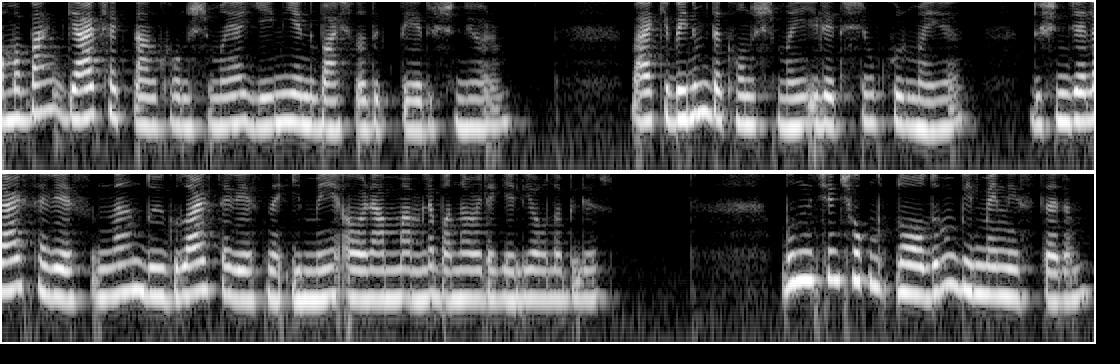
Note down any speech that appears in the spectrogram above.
Ama ben gerçekten konuşmaya yeni yeni başladık diye düşünüyorum. Belki benim de konuşmayı, iletişim kurmayı, düşünceler seviyesinden duygular seviyesine inmeyi öğrenmemle bana öyle geliyor olabilir. Bunun için çok mutlu olduğumu bilmeni isterim.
